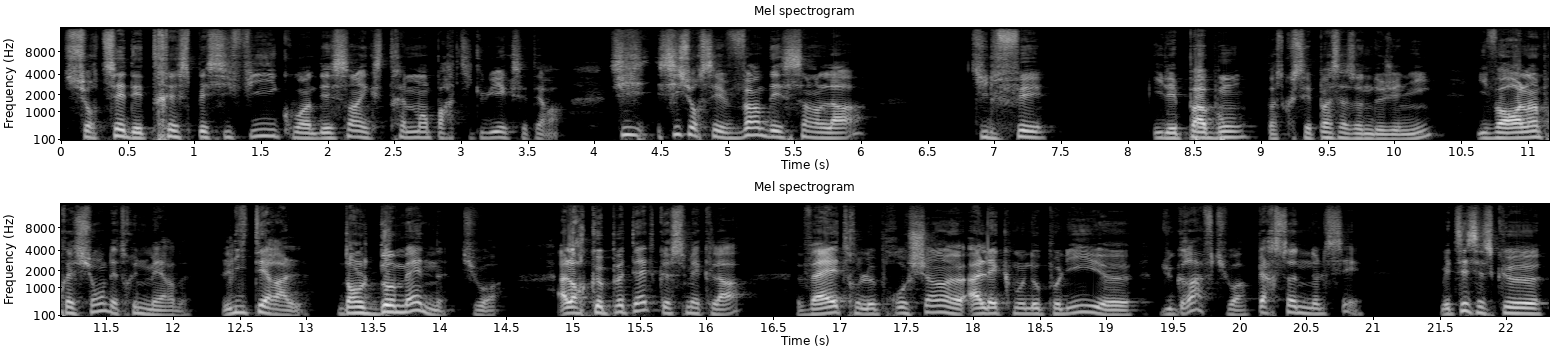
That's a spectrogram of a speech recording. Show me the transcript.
sur, des traits spécifiques ou un dessin extrêmement particulier, etc. Si, si sur ces 20 dessins-là, qu'il fait, il est pas bon parce que c'est pas sa zone de génie, il va avoir l'impression d'être une merde. Littéral. Dans le domaine, tu vois. Alors que peut-être que ce mec-là va être le prochain euh, Alec Monopoly euh, du graphe, tu vois. Personne ne le sait. Mais tu sais, c'est ce que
